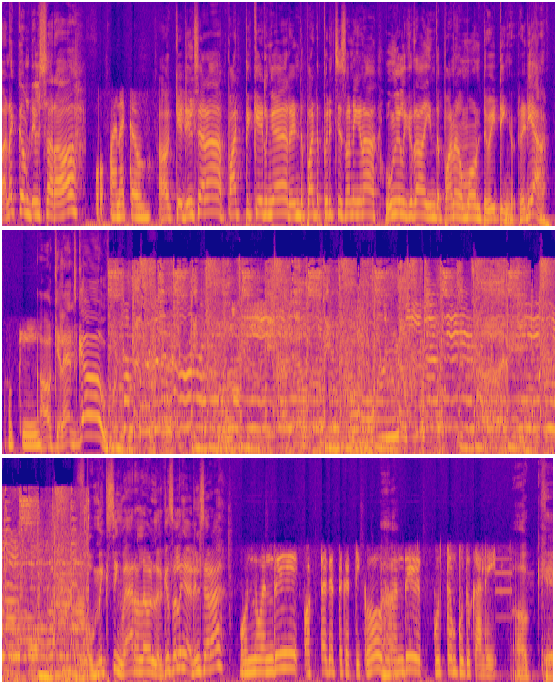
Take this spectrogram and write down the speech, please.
வணக்கம் டில்ஷாரா. வணக்கம். ஓகே டில்சாரா பாட்டு கேளுங்க. ரெண்டு பாட்டு பிரிச்சு சொன்னீங்கன்னா உங்களுக்கு தான் இந்த பணம் அமௌண்ட் வெயிட்டிங் ரெடியா okay okay let's go mixing வேற லெவல்ல இருக்கு. சொல்லுங்க டில்சாரா ஒன்னு வந்து ஒட்டகத்தை கட்டிக்கோ ஒன்னு வந்து புத்தம் புது காலை ஓகே.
